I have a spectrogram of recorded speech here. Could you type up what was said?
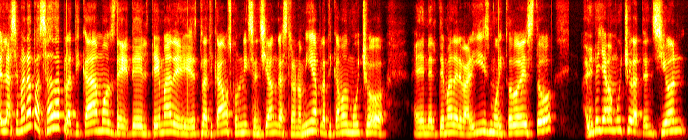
La semana pasada platicábamos del tema de, platicábamos con un licenciado en gastronomía, platicamos mucho en el tema del barismo y todo esto. A mí me llama mucho la atención,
